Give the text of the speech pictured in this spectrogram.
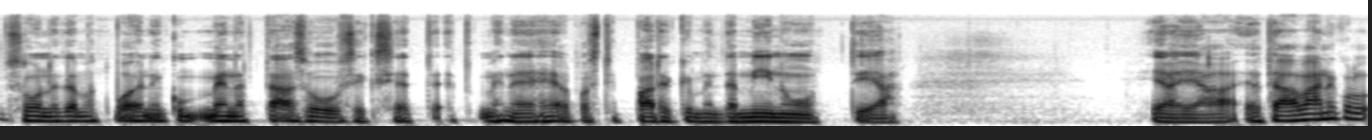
suunnitelmat voi niin kuin mennä taas uusiksi, että, että menee helposti parikymmentä minuuttia. Ja, ja, ja tämä on vähän niin kuin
